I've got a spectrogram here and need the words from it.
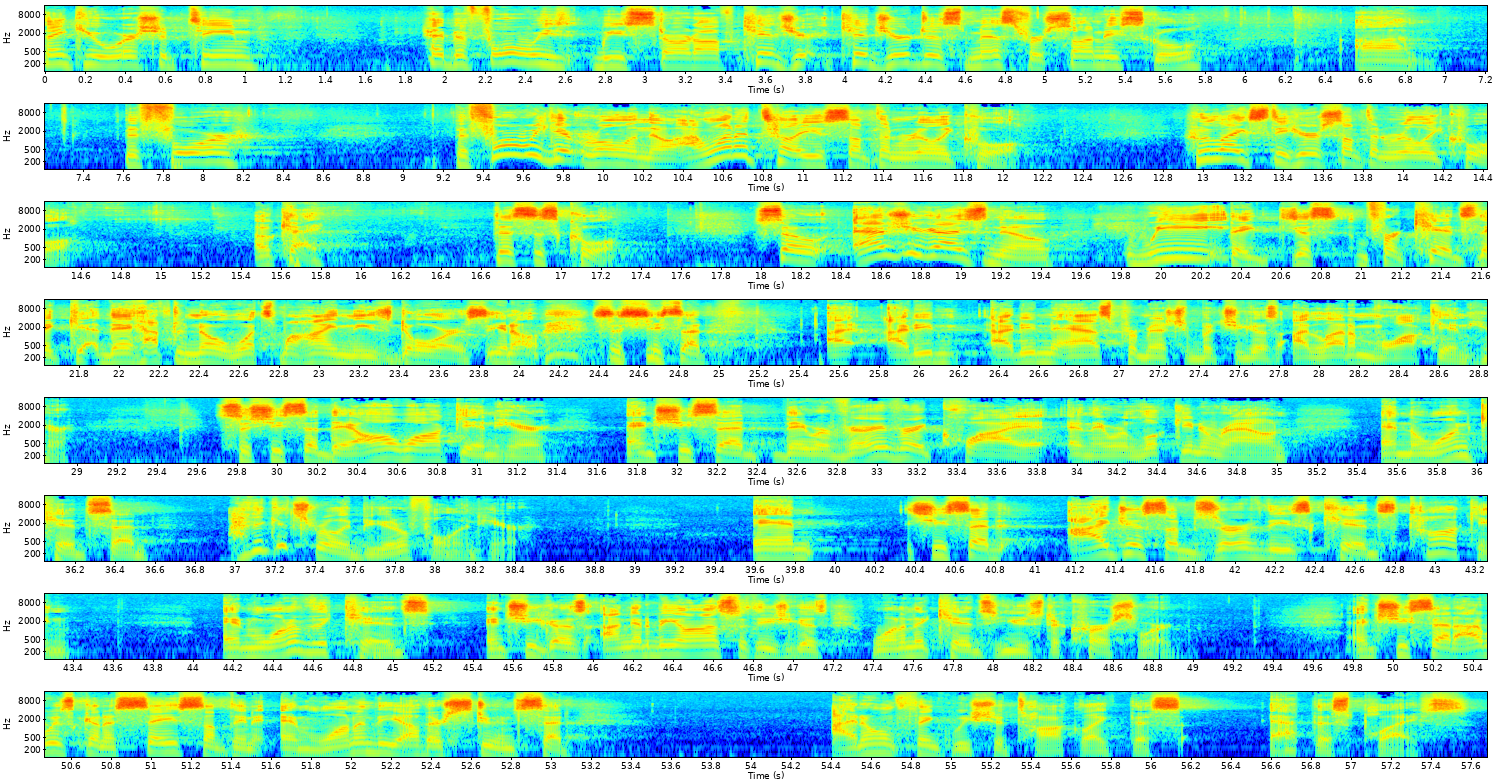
Thank you, worship team. Hey, before we, we start off, kids you're, kids, you're dismissed for Sunday school. Um, before, before we get rolling, though, I want to tell you something really cool. Who likes to hear something really cool? Okay, this is cool. So, as you guys know, we, they just, for kids, they, they have to know what's behind these doors, you know? So she said, I, I, didn't, I didn't ask permission, but she goes, I let them walk in here. So she said, they all walk in here, and she said they were very, very quiet and they were looking around. And the one kid said, I think it's really beautiful in here. And she said, I just observed these kids talking, and one of the kids, and she goes, I'm gonna be honest with you, she goes, one of the kids used a curse word. And she said, I was gonna say something, and one of the other students said, I don't think we should talk like this at this place.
